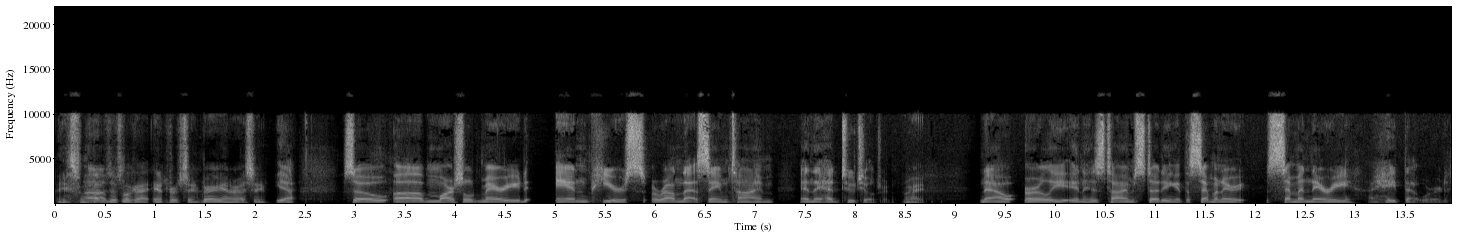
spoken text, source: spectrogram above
What I was just looking at. Interesting. Very interesting. Yeah. So uh, Marshall married Ann Pearce around that same time, and they had two children. Right. Now, early in his time studying at the seminary, seminary, I hate that word.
